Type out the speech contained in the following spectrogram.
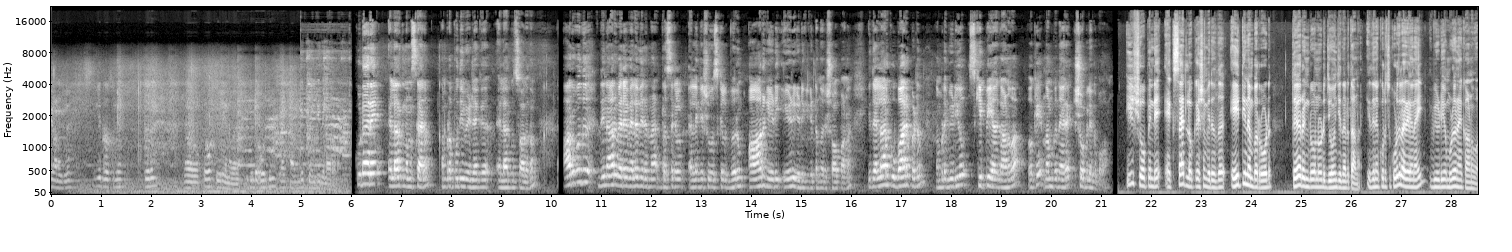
പറയുകയാണെങ്കിൽ ഈ ഡ്രസ്സിന് വെറും ഫോർ പ്രൈസ് കൂട്ടുകാരെ എല്ലാവർക്കും നമസ്കാരം. നമ്മുടെ പുതിയ വീഡിയോക്ക് എല്ലാവർക്കും സ്വാഗതം. അറുപത് ദിനാർ വരെ വില വരുന്ന ഡ്രസ്സുകൾ അല്ലെങ്കിൽ ഷൂസുകൾ വെറും ആറ് കേടി ഏഴ് കേടിക്ക് കിട്ടുന്ന ഒരു ഷോപ്പാണ് ഇത് എല്ലാവർക്കും ഉപകാരപ്പെടും. നമ്മുടെ വീഡിയോ സ്കിപ്പ് ചെയ്യാതെ കാണുക. ഓക്കെ നമുക്ക് നേരെ ഷോപ്പിലേക്ക് പോകാം. ഈ ഷോപ്പിന്റെ എക്സാക്ട് ലൊക്കേഷൻ വരുന്നത് eighty number road third ring റോഡിനോട് join ചെയ്യുന്നിടത്താണ്. ഇതിനെക്കുറിച്ച് കൂടുതൽ അറിയാനായി വീഡിയോ മുഴുവനായി കാണുക.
